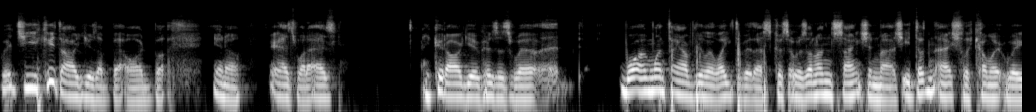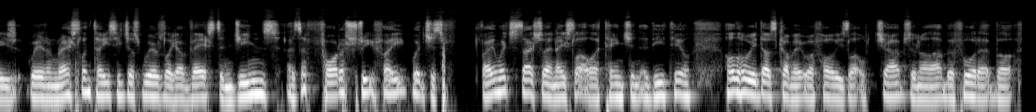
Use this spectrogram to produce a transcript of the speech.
which you could argue is a bit odd, but you know it is what it is. You could argue because as well one one thing I really liked about this because it was an unsanctioned match. He didn't actually come out wearing wrestling tights. He just wears like a vest and jeans as a for a street fight, which is fine. Which is actually a nice little attention to detail. Although he does come out with all these little chaps and all that before it, but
